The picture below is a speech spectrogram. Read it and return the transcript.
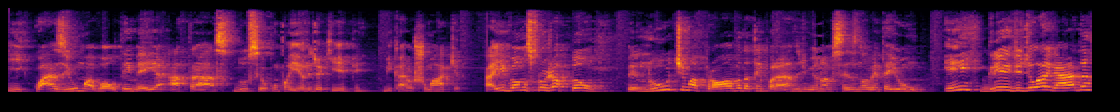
e quase uma volta e meia atrás do seu companheiro de equipe, Michael Schumacher. Aí vamos para o Japão, penúltima prova da temporada de 1991. E grid de largada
